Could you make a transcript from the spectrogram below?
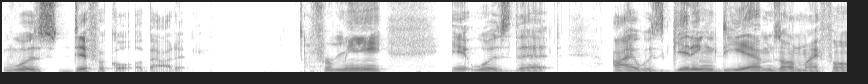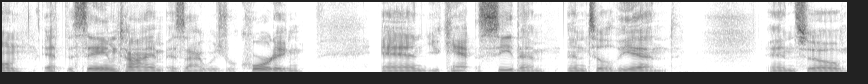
was difficult about it. For me, it was that I was getting DMs on my phone at the same time as I was recording, and you can't see them until the end. And so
